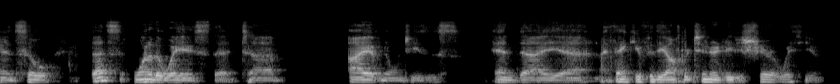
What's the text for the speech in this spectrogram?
And so that's one of the ways that uh, I have known Jesus and I, uh, I thank you for the opportunity to share it with you.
